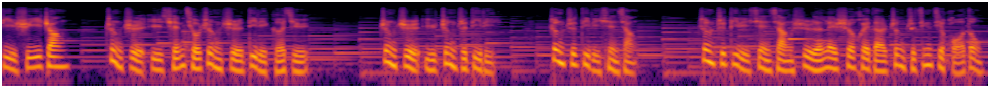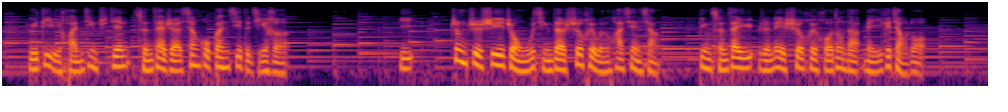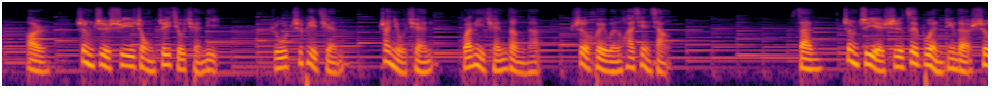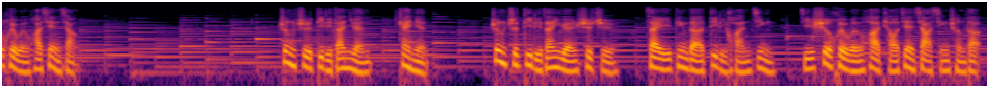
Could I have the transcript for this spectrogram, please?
第十一章：政治与全球政治地理格局。政治与政治地理。政治地理现象。政治地理现象是人类社会的政治经济活动与地理环境之间存在着相互关系的集合。一、政治是一种无形的社会文化现象，并存在于人类社会活动的每一个角落。二、政治是一种追求权利，如支配权、占有权、管理权等的社会文化现象。三、政治也是最不稳定的社会文化现象。政治地理单元概念：政治地理单元是指在一定的地理环境及社会文化条件下形成的，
